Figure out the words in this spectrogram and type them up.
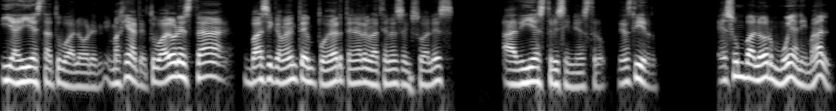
y ahí está tu valor. Imagínate, tu valor está básicamente en poder tener relaciones sexuales a diestro y siniestro. Es decir, es un valor muy animal.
